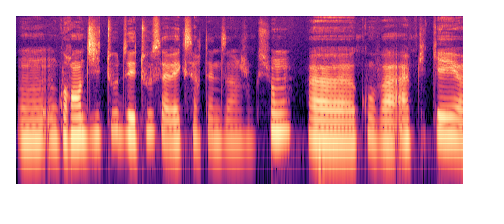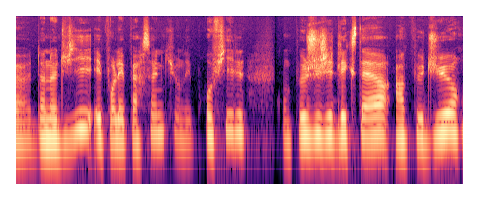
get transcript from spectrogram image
on, grandit toutes et tous avec certaines injonctions euh, qu'on va appliquer euh, dans notre vie. Et pour les personnes qui ont des profils qu'on peut juger de l'extérieur un peu durs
